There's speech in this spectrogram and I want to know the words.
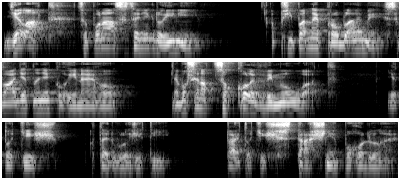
Dělat, co po nás chce někdo jiný, a případné problémy svádět na někoho jiného, nebo se na cokoliv vymlouvat, je totiž, a to je důležitý, to je totiž strašně pohodlné.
